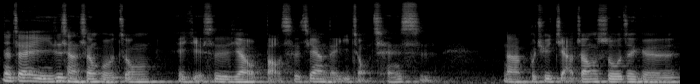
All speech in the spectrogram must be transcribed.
那在日常生活中，也是要保持这样的一种诚实。那不去假装说这个，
